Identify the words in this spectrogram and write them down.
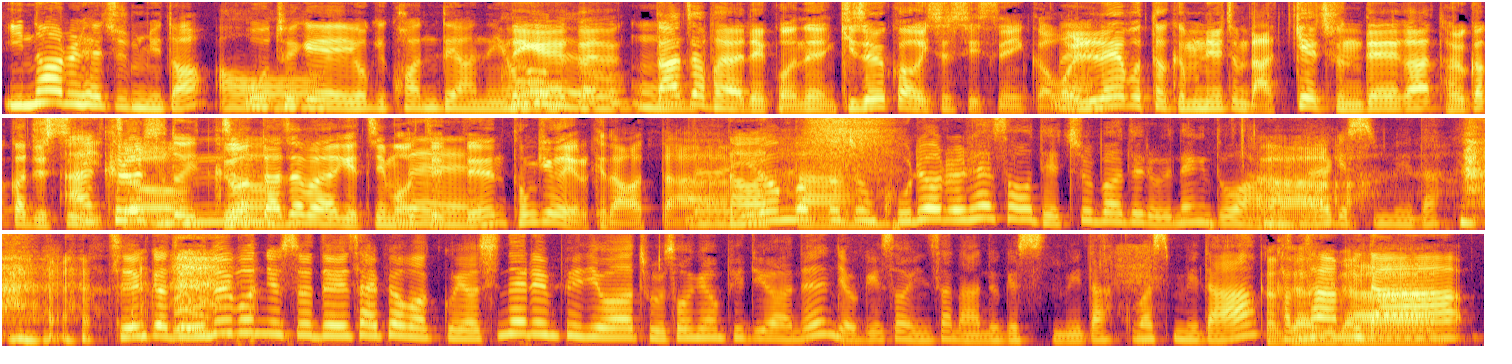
인하를 해 줍니다. 어. 오 되게 여기 관대하네요. 네, 약간 어. 따져봐야 될 거는 기저효과가 있을 수 있으니까 네. 원래부터 금리를 좀 낮게 준 데가 덜 깎아줄 수 아, 있죠. 그럴 수도 있죠. 그건 따져봐야겠지만 네. 어쨌든 네. 통계가 이렇게 나왔다. 네, 이런 것도 좀 고려를 해서 대출받을 은행도 아. 알아봐야겠습니다. 지금까지 오늘 본 뉴스들 살펴봤고요. 신혜림 PD와 조성현 PD와는 여기서 인사 나누겠습니다. 고맙습니다 감사합니다. 감사합니다.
